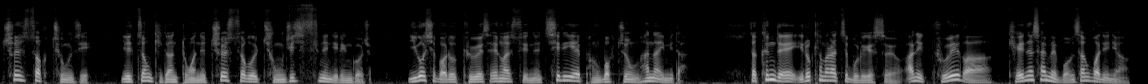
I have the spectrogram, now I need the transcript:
출석 중지. 일정 기간 동안의 출석을 중지시키는 일인 거죠. 이것이 바로 교회에서 행할 수 있는 7위의 방법 중 하나입니다. 자, 근데 이렇게 말할지 모르겠어요. 아니, 교회가 개인의 삶에 뭔 상관이냐?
